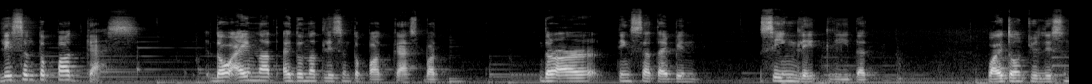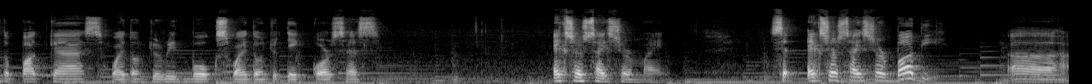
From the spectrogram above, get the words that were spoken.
listen to podcasts. Though I'm not, I do not listen to podcasts, but there are things that I've been seeing lately that why don't you listen to podcasts? Why don't you read books? Why don't you take courses? Exercise your mind. Exercise your body. Uh,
